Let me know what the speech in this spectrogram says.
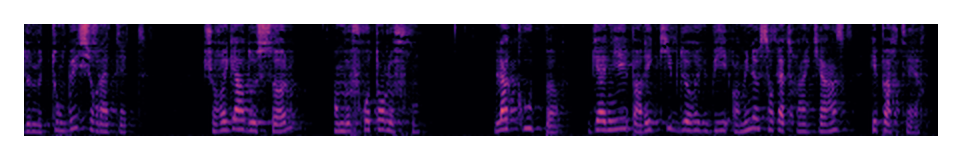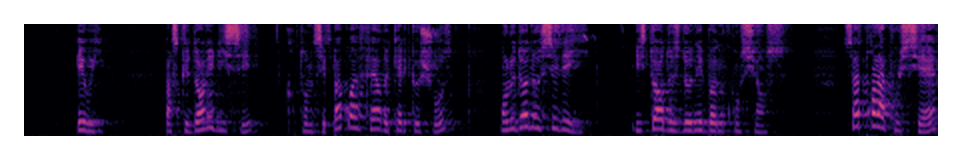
de me tomber sur la tête? Je regarde au sol en me frottant le front. La coupe gagnée par l'équipe de rugby en 1995 est par terre. Et oui, parce que dans les lycées, quand on ne sait pas quoi faire de quelque chose, on le donne au CDI, histoire de se donner bonne conscience. Ça prend la poussière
